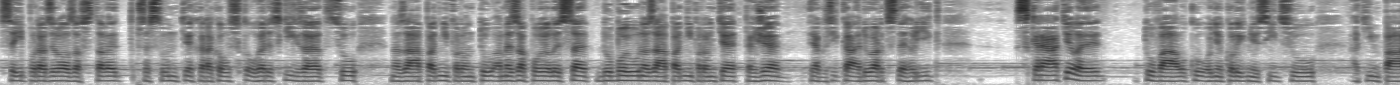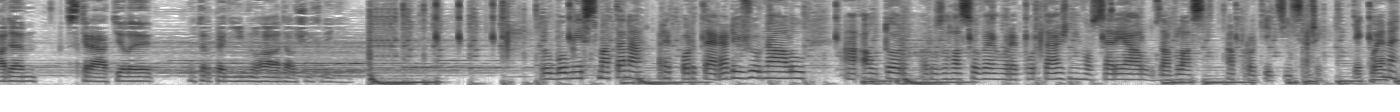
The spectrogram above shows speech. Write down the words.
se jí podařilo zastavit přesun těch rakousko-uherských zajatců na západní frontu a nezapojili se do bojů na západní frontě. Takže, jak říká Eduard Stehlík, zkrátili tu válku o několik měsíců a tím pádem zkrátili utrpení mnoha dalších lidí. Lubomír Smatana, reportér radiožurnálu a autor rozhlasového reportážního seriálu Za vlast a proti císaři. Děkujeme.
